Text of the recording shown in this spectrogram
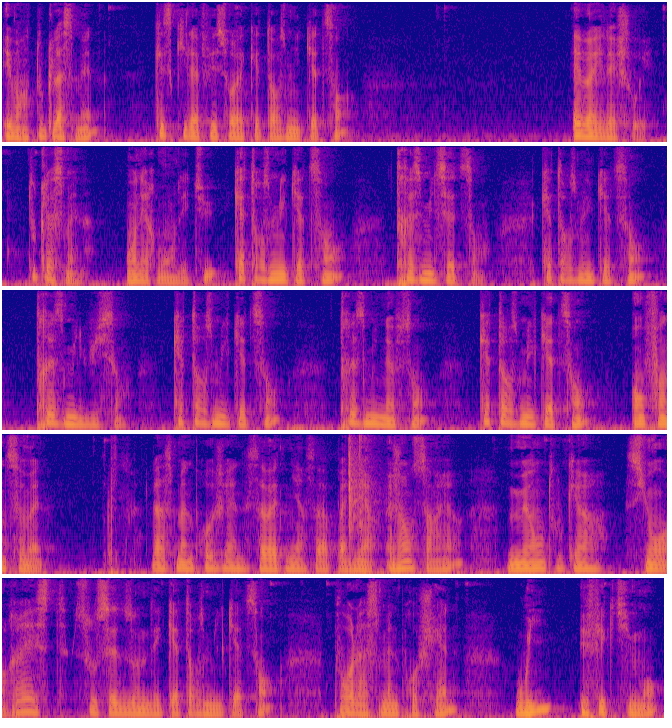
Eh bien, toute la semaine, qu'est-ce qu'il a fait sur la 14 400 Eh bien, il a échoué. Toute la semaine. On est remonté dessus. 14 400, 13 700. 14 400, 13 800. 14 400, 13 900, 14 400 en fin de semaine. La semaine prochaine, ça va tenir, ça va pas tenir, j'en sais rien. Mais en tout cas, si on reste sous cette zone des 14 400 pour la semaine prochaine, oui, effectivement,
